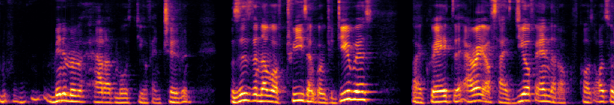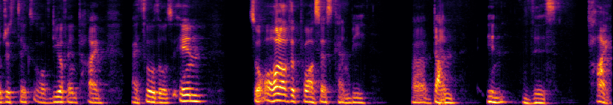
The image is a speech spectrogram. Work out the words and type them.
minimum had at most d of n children. So this is the number of trees I'm going to deal with. So I create the array of size d of n that of course also just takes of d of n time. I throw those in. So all of the process can be uh, done in this time.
